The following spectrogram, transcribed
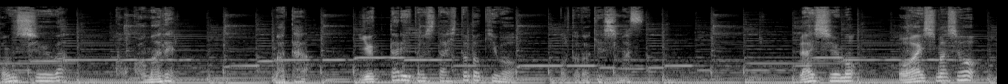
今週はここまで。またゆったりとしたひとときをお届けします。来週もお会いしましょう。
